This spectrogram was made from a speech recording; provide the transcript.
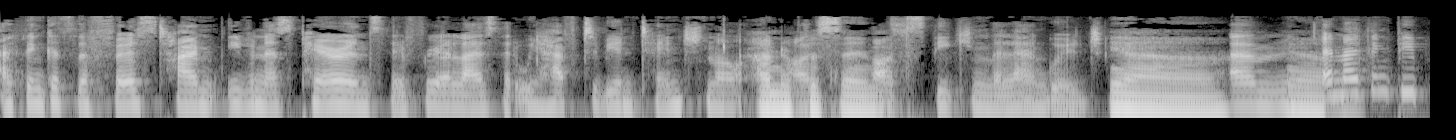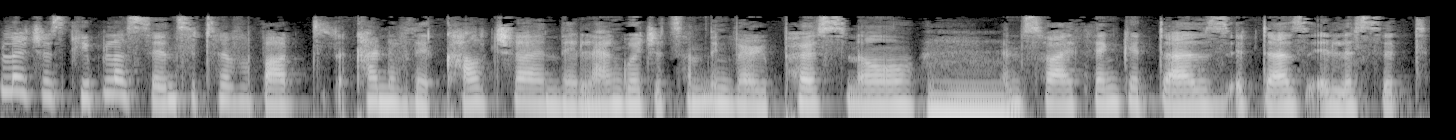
I think it's the first time, even as parents, they've realized that we have to be intentional 100%. About, speaking the language. Yeah, um, yeah. And I think people are just, people are sensitive about kind of their culture and their language. It's something very personal. Mm. And so I think it does, it does elicit,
